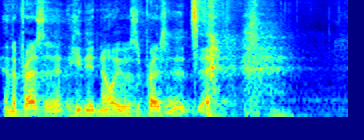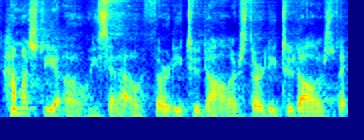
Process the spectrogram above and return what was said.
And the president, he didn't know he was the president, said, How much do you owe? He said, I owe $32, $32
